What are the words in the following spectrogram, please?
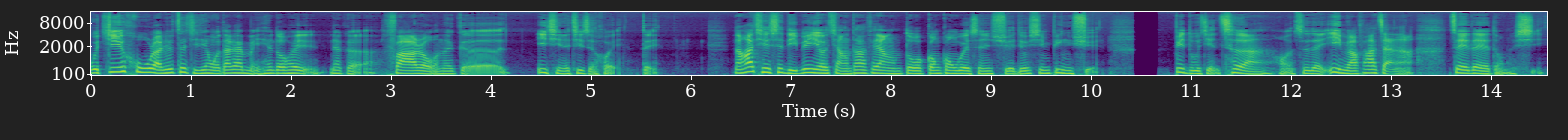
我几乎了，就这几天我大概每天都会那个发罗那个疫情的记者会，对。然后其实里面有讲到非常多公共卫生学、流行病学、病毒检测啊，或之类疫苗发展啊这一类的东西。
